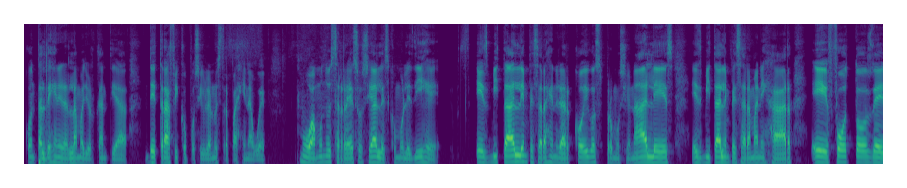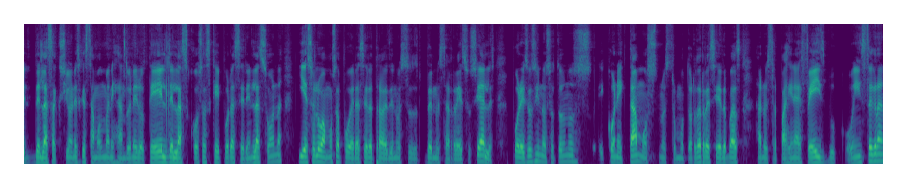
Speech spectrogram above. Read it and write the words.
con tal de generar la mayor cantidad de tráfico posible a nuestra página web movamos nuestras redes sociales, como les dije, es vital empezar a generar códigos promocionales, es vital empezar a manejar eh, fotos de, las acciones que estamos manejando en el hotel, de las cosas que hay por hacer en la zona, y eso lo vamos a poder hacer a través de nuestras redes sociales. Por eso si nosotros nos eh, conectamos nuestro motor de reservas a nuestra página de Facebook o Instagram,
